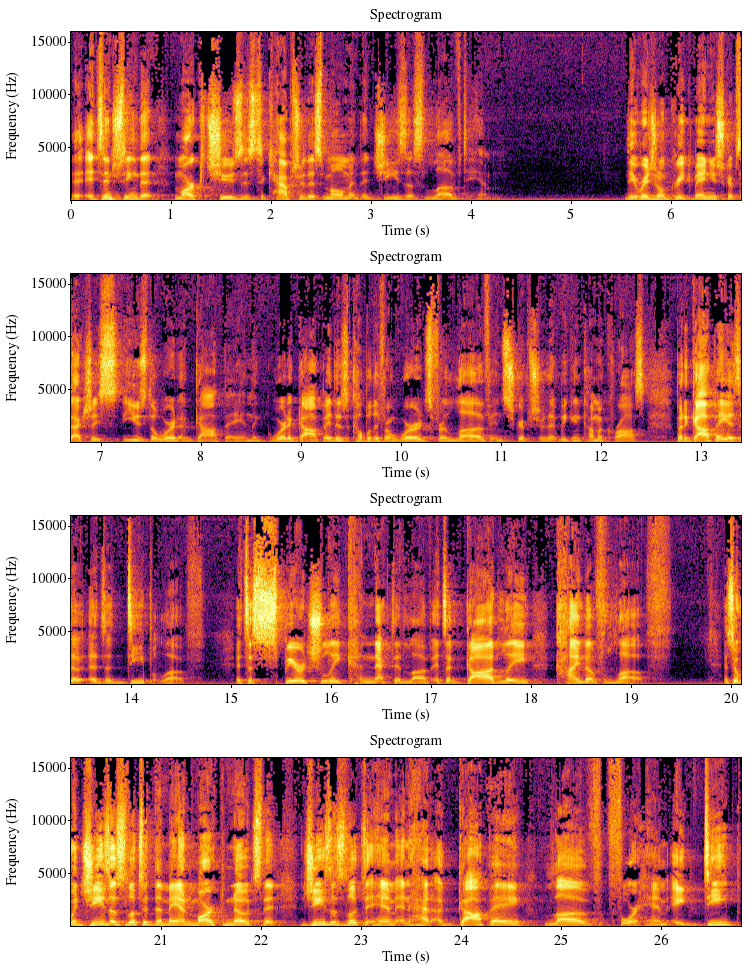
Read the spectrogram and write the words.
It's interesting that Mark chooses to capture this moment that Jesus loved him. The original Greek manuscripts actually use the word agape. And the word agape, there's a couple different words for love in Scripture that we can come across. But agape is a, is a deep love, it's a spiritually connected love, it's a godly kind of love. And so when Jesus looks at the man, Mark notes that Jesus looked at him and had agape love for him, a deep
